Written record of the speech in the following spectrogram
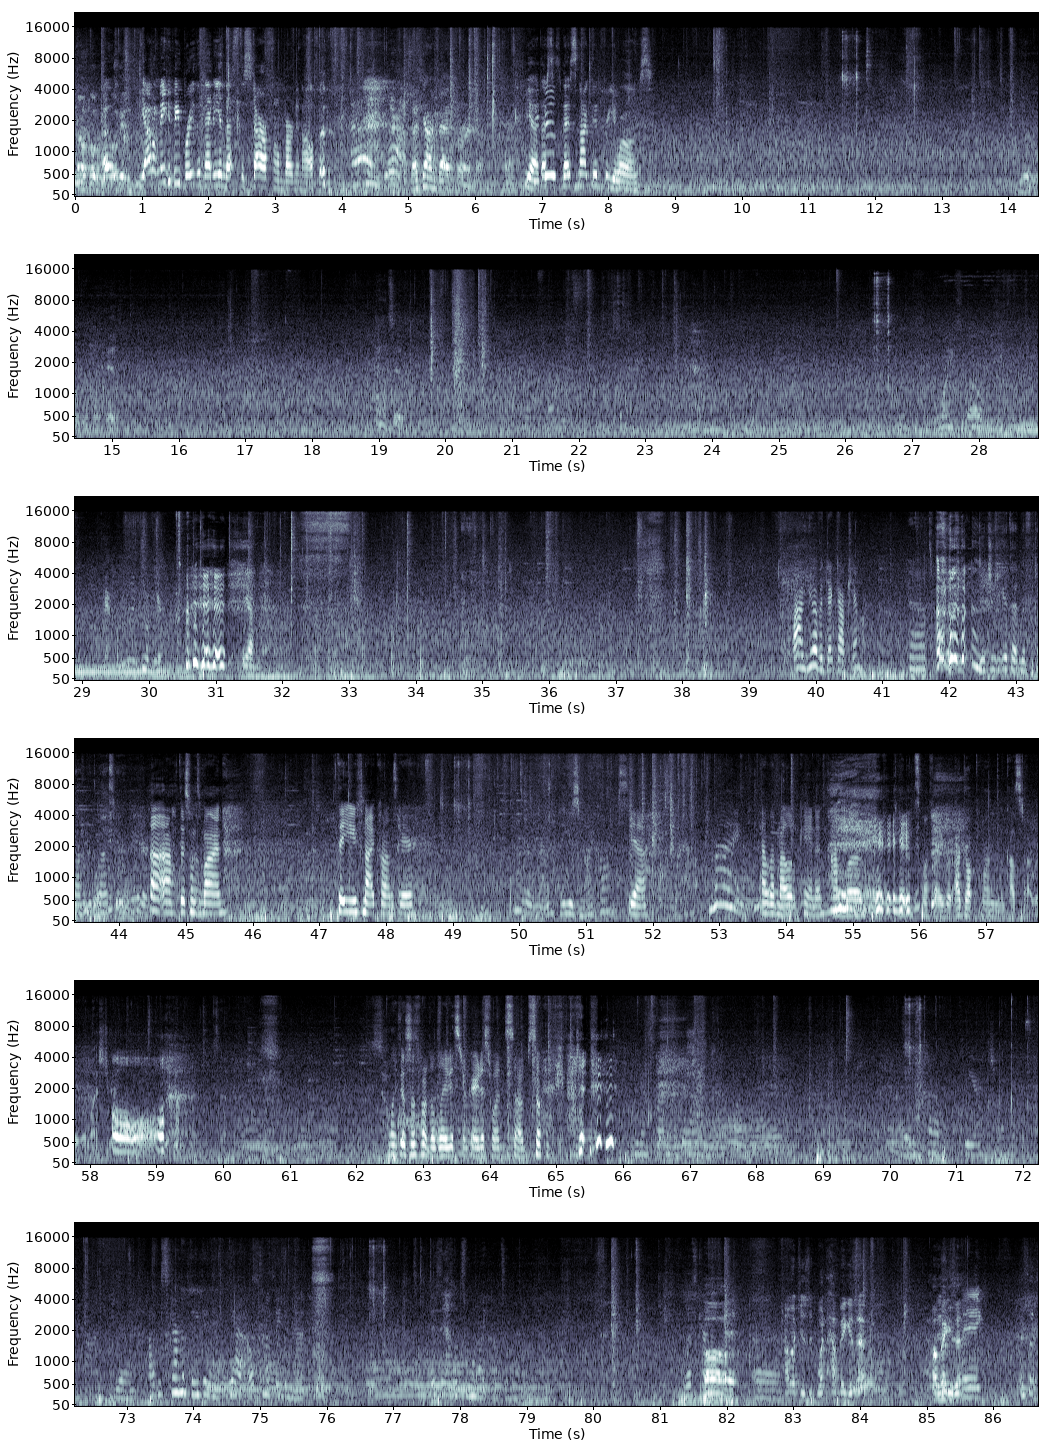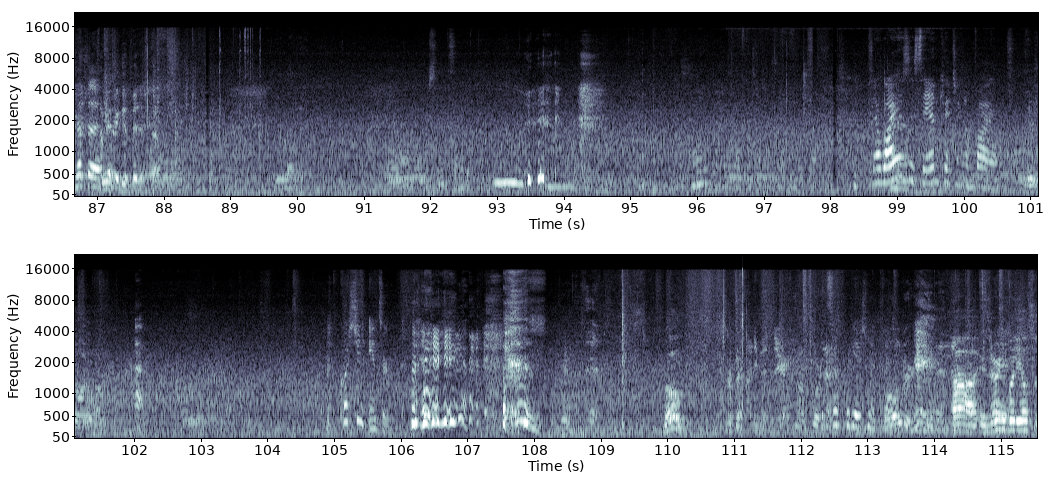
No, go, go. Oh, y'all don't need to be breathing that in. That's the styrofoam burning off. That's kind of bad for right now. yeah, that's that's not good for your lungs. You're a little bit more head. That's it. One slow. Yeah. Wow, you have a decked out camera. Yeah, Did you get that in the photography class here? Uh-uh, this one's oh. mine. They use Nikons here. They use Nikons. Yeah, Mine. I love my little Canon. I love my Canon. Canon's my favorite. I dropped mine in the Costa River last year. Oh. Like this is one of the latest and greatest ones, so I'm so happy about it. Clear and shiny at the same time. Yeah. I was kind of thinking, yeah, I was kind of thinking that. This it looks more like Hudson Metal. That's kind Uh, of what, uh, How much is it? What? How big is that? How big is that? big. That's a, Is that that's a pretty good bit of stuff. I'm so excited. Now, why is the sand catching on fire? There's oil on it. Question answered. Boom. Tiny bit there. You want to pour it It's so pretty. I just want to touch it. Uh, is there anybody else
